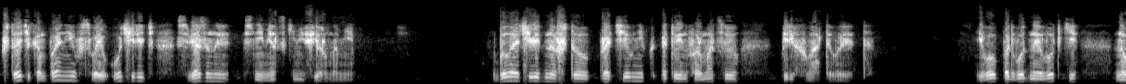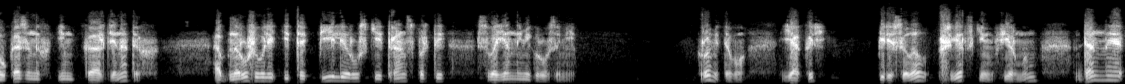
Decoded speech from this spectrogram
что эти компании, в свою очередь, связаны с немецкими фирмами. Было очевидно, что противник эту информацию перехватывает. Его подводные лодки на указанных им координатах обнаруживали и топили русские транспорты с военными грузами. Кроме того, якорь пересылал шведским фирмам данные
